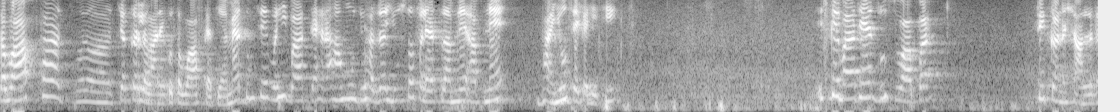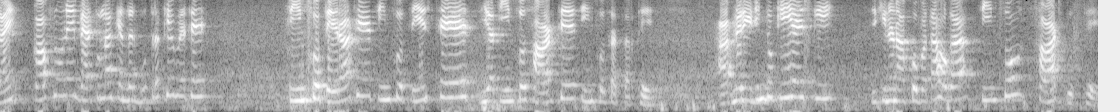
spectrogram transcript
तवाफ था चक्कर लगाने को तवाफ कहते हैं। मैं तुमसे वही बात कह रहा हूँ जो हज़रत यूसुफ अलैहिस्सलाम ने अपने भाइयों से कही थी। इसके बाद है, दुरुस्त जवाब पर टिक का निशान लगाएँ। काफरों ने बैतुल्ला के अंदर बुत रखे हुए थे। 313 थे 330 थे या 360 थे 370 थे। आपने रीडिंग तो की है इसकी? यकीनन आपको पता होगा 360 बुत थे।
